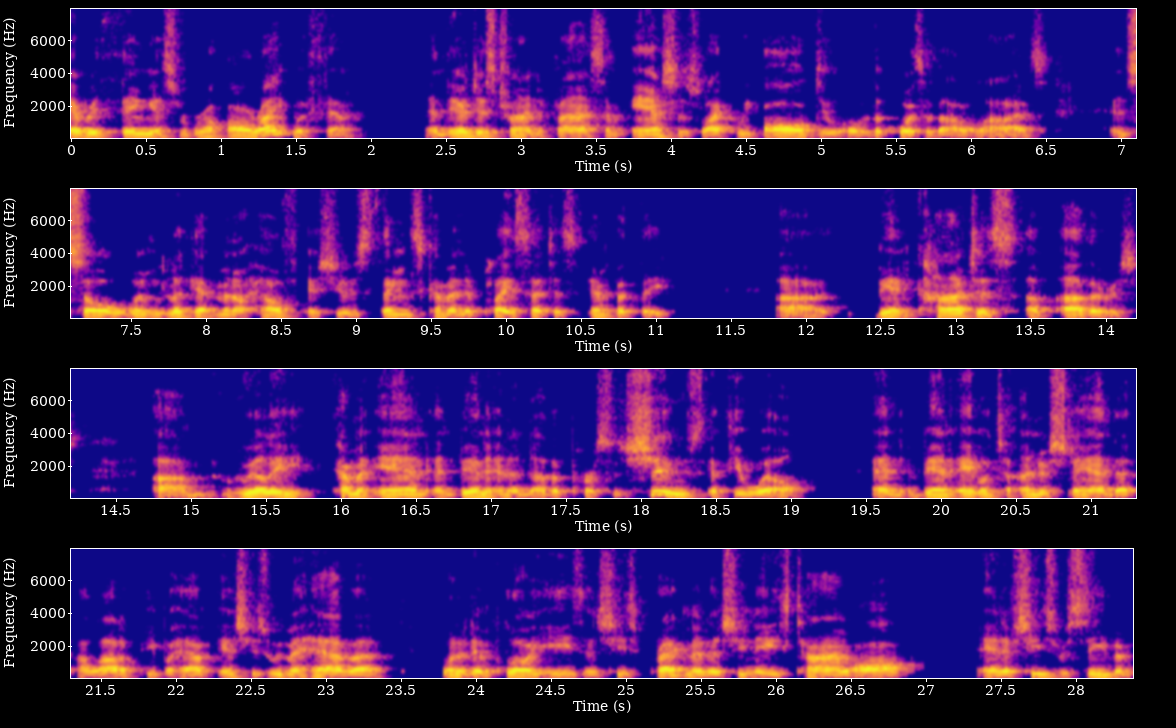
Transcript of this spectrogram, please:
everything is all right with them. And they're just trying to find some answers like we all do over the course of our lives. And so when we look at mental health issues, things come into play such as empathy, uh, being conscious of others, um, really coming in and being in another person's shoes, if you will, and being able to understand that a lot of people have issues. We may have a, one of the employees and she's pregnant and she needs time off. And if she's receiving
